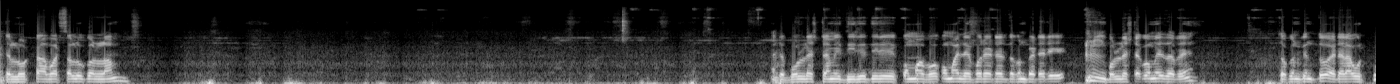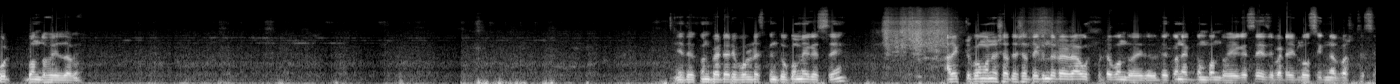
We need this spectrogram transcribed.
একটা লোডটা আবার চালু করলাম। এটা ভোল্টেজটা আমি ধীরে ধীরে কমাবো, কমাইলে পরে এটার যখন ব্যাটারি ভোল্টেজটা কমে যাবে, তখন কিন্তু এটার আউটপুট বন্ধ হয়ে যাবে। এই দেখুন ব্যাটারি ভোল্টেজ কিন্তু কমে গেছে। আরেকটু কমানোর সাথে সাথে কিন্তু এটার আউটপুটটা বন্ধ হয়ে যাবে। দেখুন একদম বন্ধ হয়ে গেছে, এই যে ব্যাটারি লো সিগন্যাল বাড়তেছে।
